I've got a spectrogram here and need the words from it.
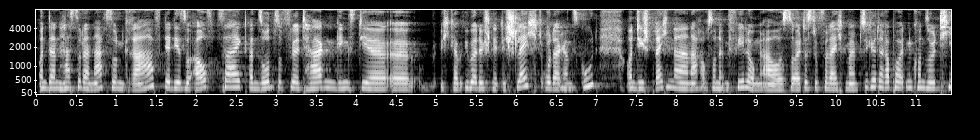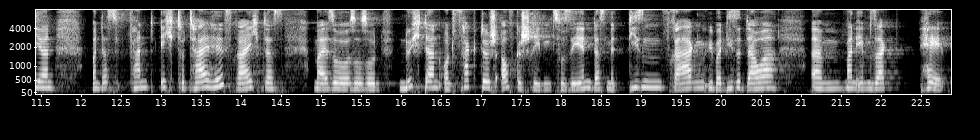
Und dann hast du danach so einen Graph, der dir so aufzeigt, an so und so vielen Tagen ging es dir, äh, ich glaube, überdurchschnittlich schlecht oder ganz gut. Und die sprechen dann danach auch so eine Empfehlung aus. Solltest du vielleicht mal einen Psychotherapeuten konsultieren? Und das fand ich total hilfreich, dass mal so, so, so nüchtern und faktisch aufgeschrieben zu sehen, dass mit diesen Fragen über diese Dauer ähm, man eben sagt, hey,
